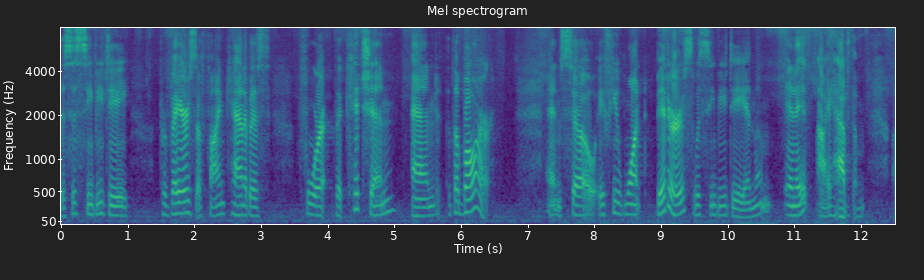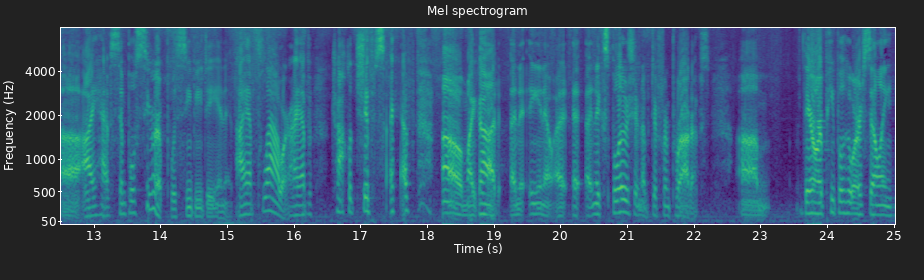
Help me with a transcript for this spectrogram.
This is CBD. Purveyors of fine cannabis for the kitchen and the bar. And so if you want bitters with CBD in them, in it, I have them. Uh, I have simple syrup with CBD in it. I have flour. I have chocolate chips. I have, oh my God, an, you know, a, a- an explosion of different products. Um, there are people who are selling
